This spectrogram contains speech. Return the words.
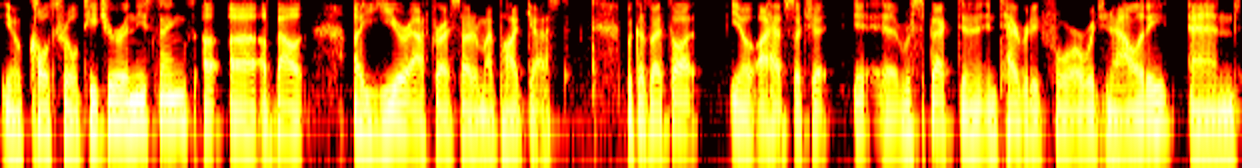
you know cultural teacher in these things uh, uh, about a year after I started my podcast. Because I thought you know I have such a, a respect and integrity for originality and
